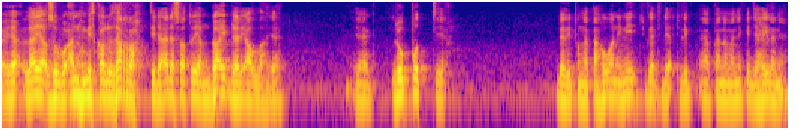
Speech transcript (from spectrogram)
ya la ya'zubu anhu mithqalu dzarrah tidak ada sesuatu yang gaib dari Allah ya ya luput ya dari pengetahuan ini juga tidak apa namanya kejahilan ya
